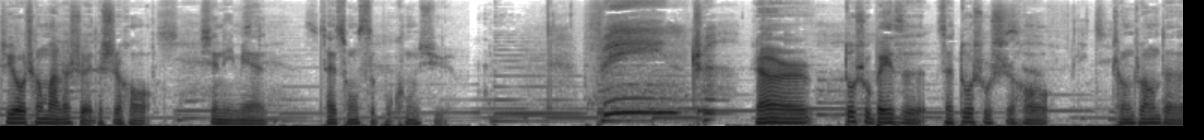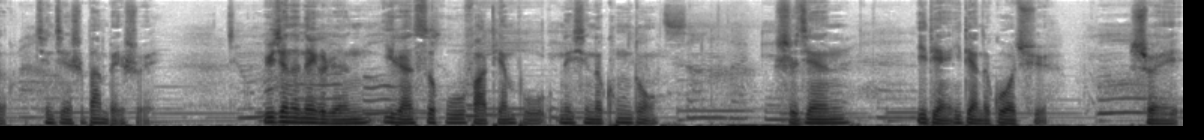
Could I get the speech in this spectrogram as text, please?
只有盛满了水的时候，心里面。才从此不空虚。然而，多数杯子在多数时候盛装的仅仅是半杯水。遇见的那个人依然似乎无法填补内心的空洞。时间一点一点的过去，水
